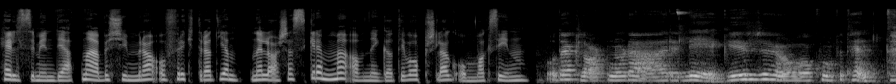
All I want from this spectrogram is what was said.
Helsemyndighetene er bekymra og frykter at jentene lar seg skremme av negative oppslag om vaksinen. Og det er klart Når det er leger og kompetente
